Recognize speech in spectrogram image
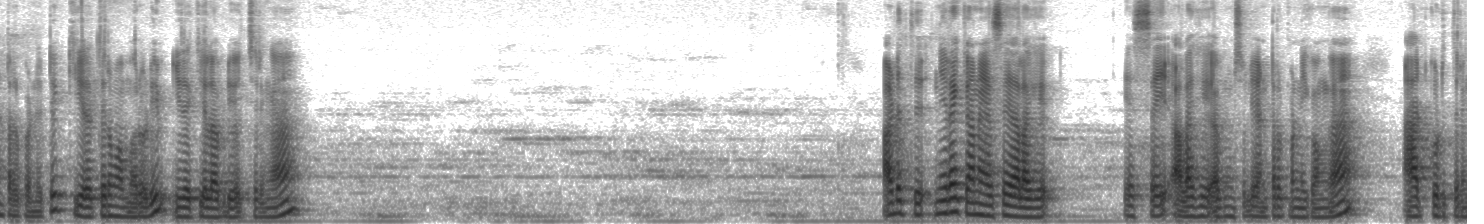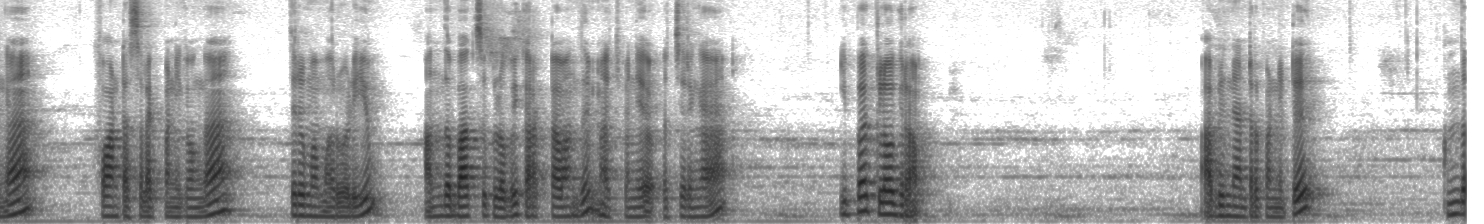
என்டர் பண்ணிவிட்டு கீழே திரும்ப மறுபடியும் இதை கீழே அப்படி வச்சுருங்க. அடுத்து நிறைக்கான எஸ்ஐ அலகு எஸ்ஐ அலகு அப்படின்னு சொல்லி என்டர் பண்ணிக்கோங்க. ஆட் கொடுத்துருங்க. ஃபாண்ட்டை செலக்ட் பண்ணிக்கோங்க. திரும்ப மறுபடியும் அந்த பாக்ஸுக்குள்ளே போய் கரெக்டாக வந்து மேட்ச் பண்ணி வச்சுருங்க. இப்போ கிலோகிராம் அப்படின்னு என்டர் பண்ணிவிட்டு அந்த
